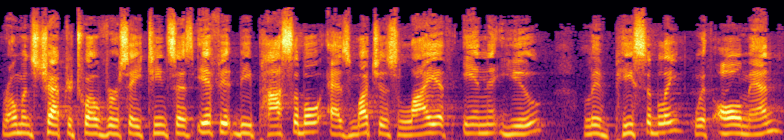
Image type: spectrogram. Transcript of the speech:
Romans chapter 12, verse 18 says, If it be possible, as much as lieth in you, live peaceably with all men.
